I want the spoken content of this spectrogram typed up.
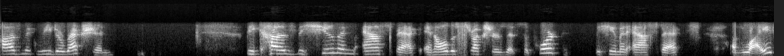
cosmic redirection because the human aspect and all the structures that support the human aspects of life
